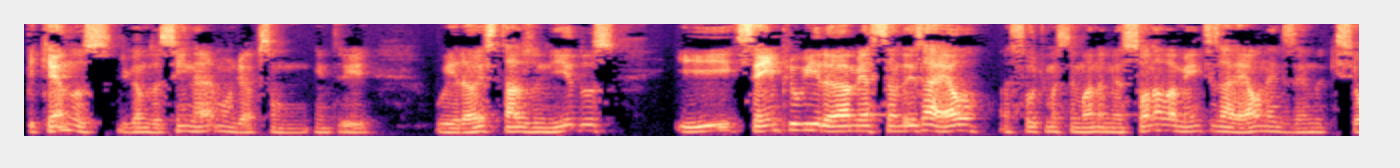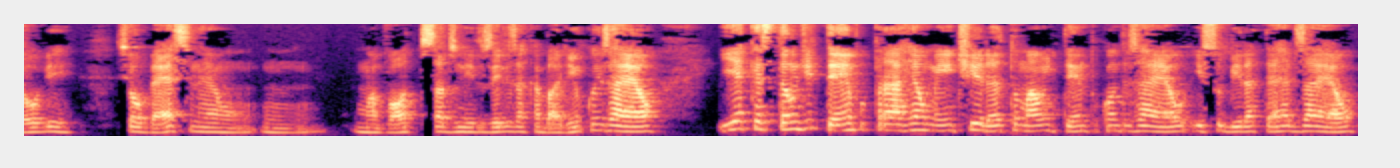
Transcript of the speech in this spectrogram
pequenos, digamos assim, né, irmão Jefferson, entre o Irã e os Estados Unidos e sempre o Irã ameaçando Israel. Essa última semana ameaçou novamente Israel, né, dizendo que se houve, se houvesse, né, um, um, uma volta dos Estados Unidos, eles acabariam com Israel. E é questão de tempo para realmente Irã tomar um intento contra Israel e subir a terra de Israel,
